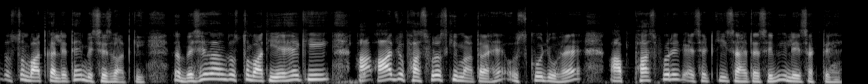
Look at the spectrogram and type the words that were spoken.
दोस्तों, बात कर लेते हैं विशेष बात की। तो विशेष बात दोस्तों, बात यह है कि आज जो फास्फोरस की मात्रा है, उसको जो है, आप फास्फोरिक एसिड की सहायता से भी ले सकते हैं।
